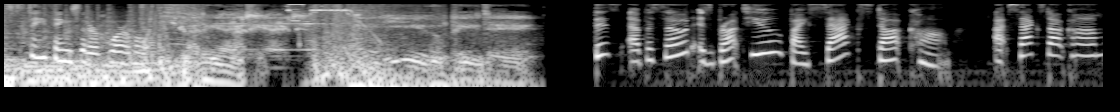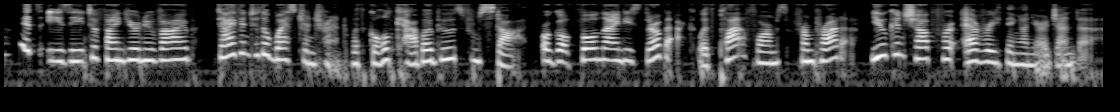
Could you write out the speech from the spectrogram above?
say things that are horrible. 98. UPD. This episode is brought to you by Saks.com. At Saks.com, it's easy to find your new vibe. Dive into the Western trend with gold cowboy boots from Staud, or go full 90s throwback with platforms from Prada. You can shop for everything on your agenda,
